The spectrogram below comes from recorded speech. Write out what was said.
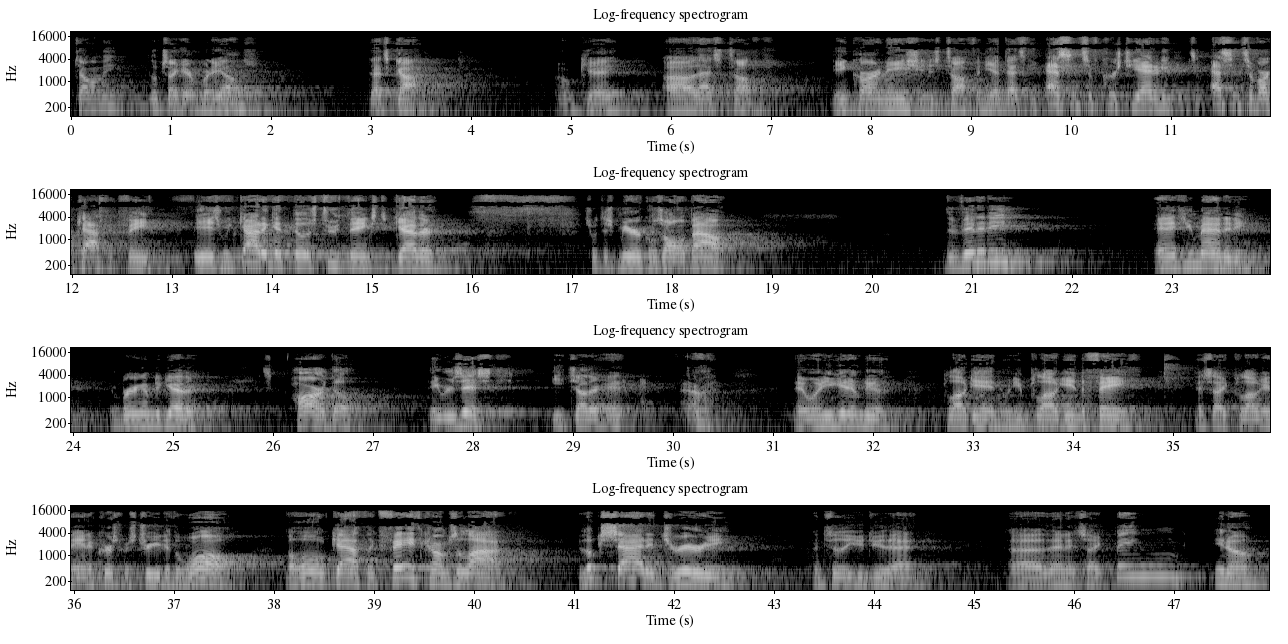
telling me? Looks like everybody else. That's God. Okay? Uh, that's tough. The incarnation is tough, and yet that's the essence of Christianity. It's the essence of our Catholic faith. Is we got to get those two things together. That's what this miracle is all about. Divinity and humanity, and bring them together. It's hard though. They resist each other, and and when you get them to plug in, when you plug in the faith, it's like plugging in a Christmas tree to the wall. The whole Catholic faith comes alive. It looks sad and dreary until you do that. Uh, then it's like bing, you know,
